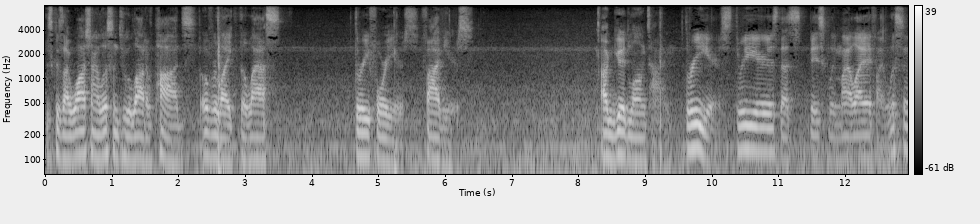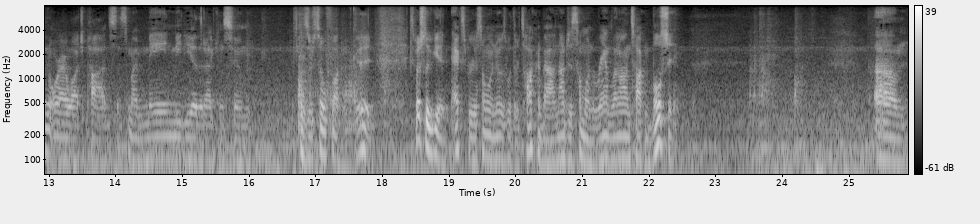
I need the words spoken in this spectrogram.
is because I watched and I listened to a lot of pods over like the last three, four years, five years. A good long time. Three years. Three years, that's basically my life. I listen or I watch pods. That's my main media that I consume. Because they're so fucking good. Especially if you get an expert, someone knows what they're talking about, not just someone rambling on talking bullshit. Um,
